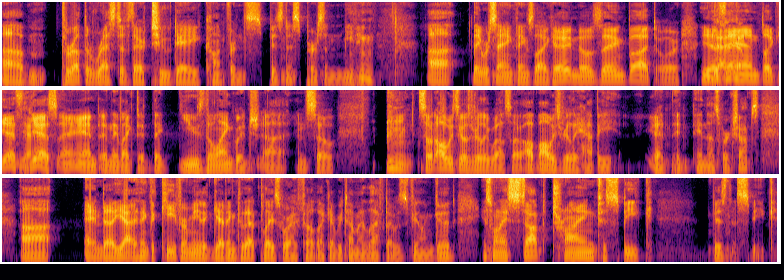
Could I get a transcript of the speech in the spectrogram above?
um, throughout the rest of their two day conference business person meeting, Mm-hmm. uh, they were saying things like, "Hey, no saying but," or "Yes Yeah, yeah. and," like "Yes, Yeah. yes and," and they like to they use the language, uh, and so so it always goes really well. So I'm always really happy at, in, in those workshops. Uh, and uh, yeah, I think the key for me to getting to that place where I felt like every time I left, I was feeling good is when I stopped trying to speak business speak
